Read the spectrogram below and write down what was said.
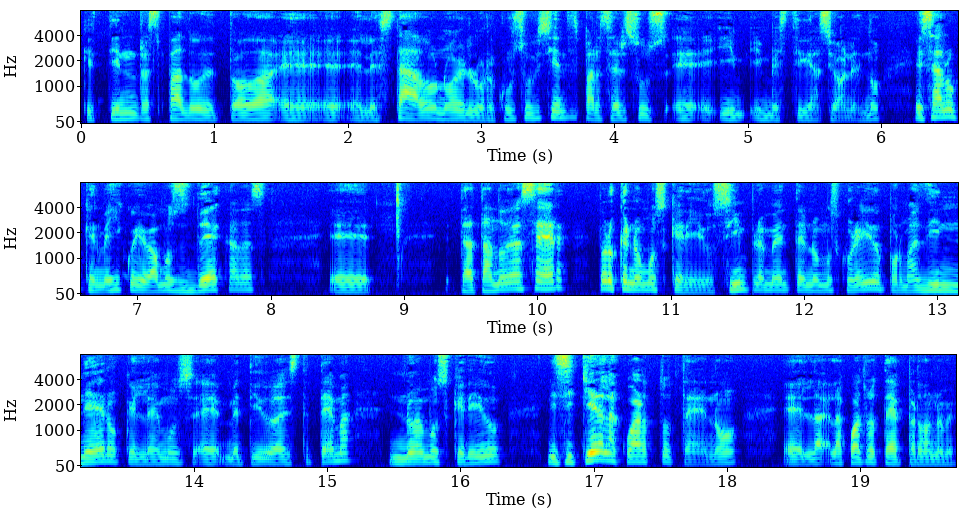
que tienen respaldo de todo el Estado, ¿no? Los recursos suficientes para hacer sus investigaciones, ¿no? Es algo que en México llevamos décadas tratando de hacer, pero que no hemos querido. Simplemente no hemos querido, por más dinero que le hemos metido a este tema, no hemos querido, ni siquiera la 4T, ¿no? la, la 4T, perdóname.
